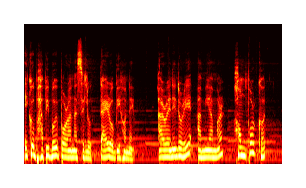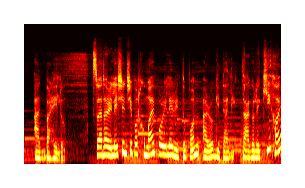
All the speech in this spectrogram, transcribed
একো ভাবিবই পৰা নাছিলোঁ তাইৰ অবিহনে। আৰু এনেদৰেই আমি আমাৰ সম্পৰ্কত আগবাঢ়িলোঁ। চ' এটা ৰিলেশ্যনশ্বিপত সোমাই পৰিলে ঋতুপন আৰু গীতালি। তো আগলৈ কি হয়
